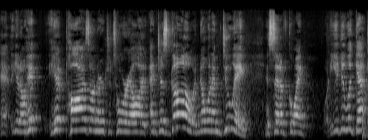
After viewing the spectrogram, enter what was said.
eh, you know hit hit pause on her tutorial and, and just go and know what I'm doing instead of going what do you do again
